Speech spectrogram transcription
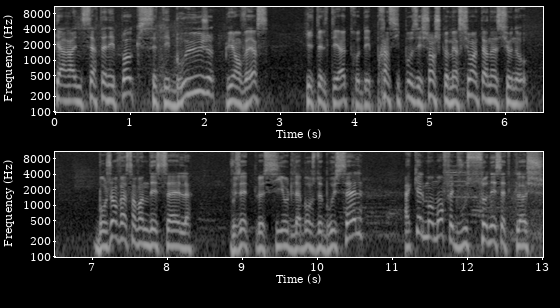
car à une certaine époque, c'était Bruges, puis Anvers, qui était le théâtre des principaux échanges commerciaux internationaux. Bonjour Vincent Van Dessel. Vous êtes le CEO de la bourse de Bruxelles. À quel moment faites-vous sonner cette cloche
